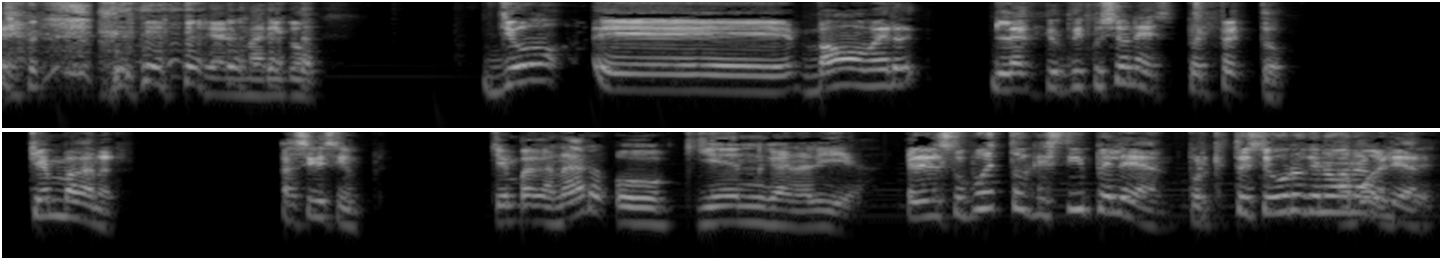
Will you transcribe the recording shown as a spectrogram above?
Ya, el maricón. Yo, eh, vamos a ver, la discusión es, perfecto, ¿quién va a ganar? Así de simple. ¿Quién va a ganar o quién ganaría? En el supuesto que sí pelean, porque estoy seguro que no van a, pelear.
